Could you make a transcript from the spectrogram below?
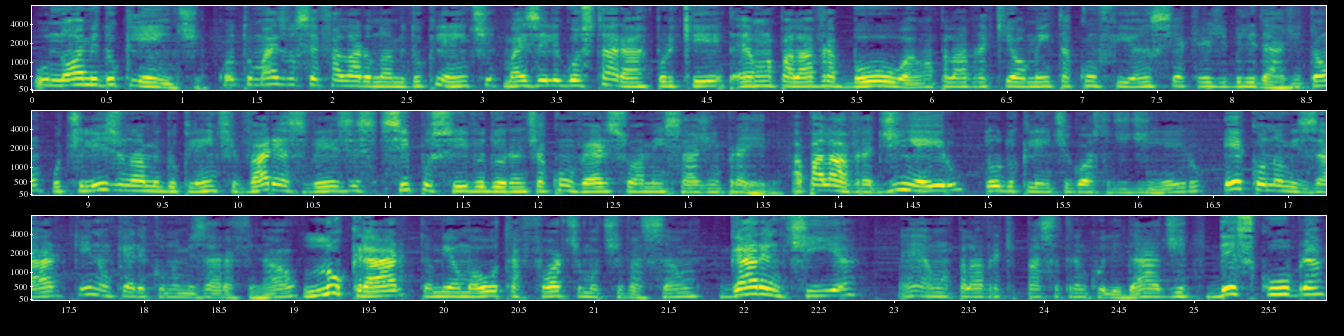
o nome do cliente. Quanto mais você falar o nome do cliente, mais ele gostará, porque é uma palavra boa, uma palavra que aumenta a confiança confiança e a credibilidade. Então, utilize o nome do cliente várias vezes, se possível, durante a conversa ou a mensagem para ele. A palavra dinheiro, todo cliente gosta de dinheiro. Economizar, quem não quer economizar afinal. Lucrar, também é uma outra forte motivação. Garantia, é uma palavra que passa tranquilidade. Descubra,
